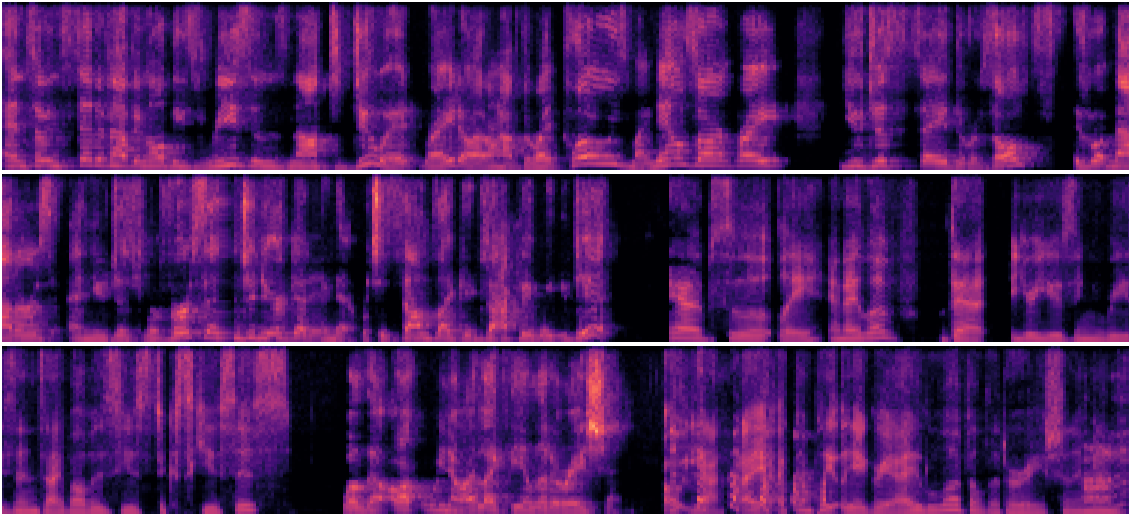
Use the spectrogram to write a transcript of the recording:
And so instead of having all these reasons not to do it, right? Oh, I don't have the right clothes, my nails aren't right. You just say the results is what matters and you just reverse engineer getting there, which it sounds like exactly what you did. Absolutely. And I love that you're using reasons. I've always used excuses. Well, the you know, I like the alliteration. Oh, yeah. I, I completely agree. I love alliteration. I mean,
